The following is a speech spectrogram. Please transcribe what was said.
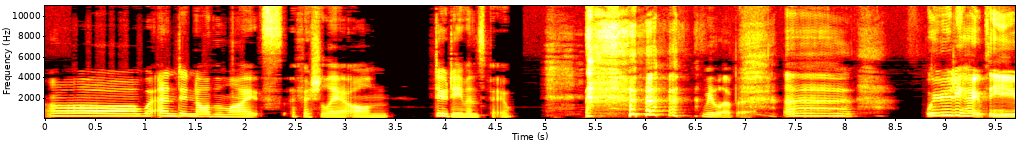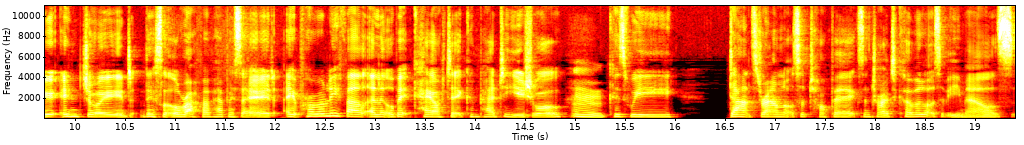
Oh, we're ending Northern Lights officially on Do Demons Poo. We love it. Uh, we really hope that you enjoyed this little wrap up episode. It probably felt a little bit chaotic compared to usual because we danced around lots of topics and tried to cover lots of emails.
